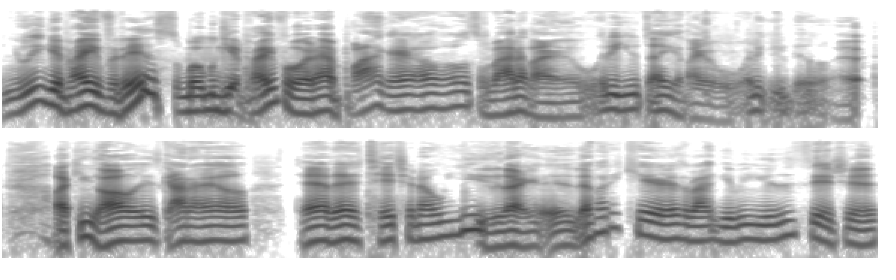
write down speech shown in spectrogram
we get paid for this, but we get paid for that podcast. Somebody like, what are you taking? Like, what are you doing? Like you always gotta have have that attention on you. Like eh, nobody cares about giving you the attention.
